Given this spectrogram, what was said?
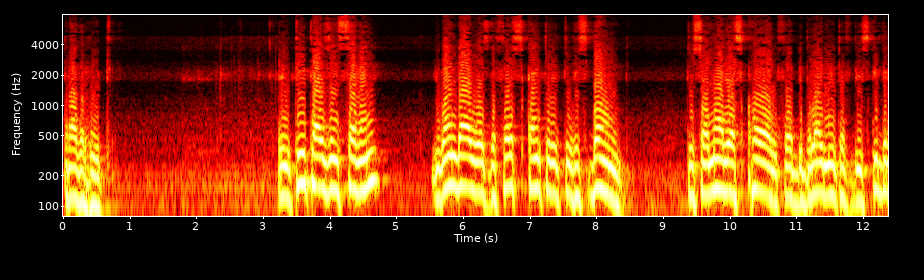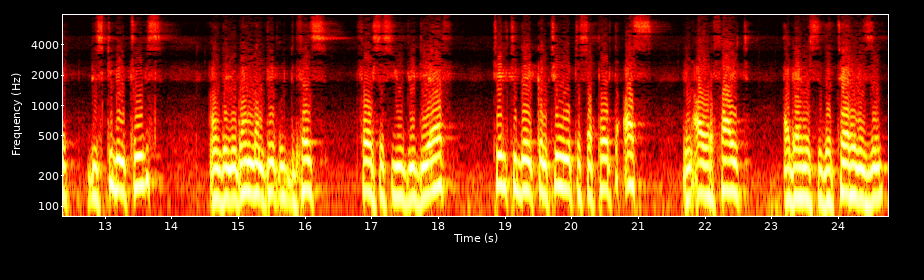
brotherhood. In 2007, Uganda was the first country to respond to Somalia's call for deployment of peacekeeping troops and the Ugandan People Defense Forces UPDF till today continue to support us in our fight against the terrorism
